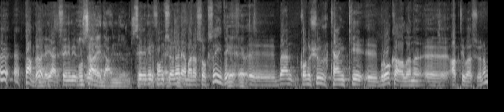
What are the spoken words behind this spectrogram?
Evet, evet, tam da öyle yani seni bir O sayede anlıyorum seni bir Belki- fonksiyonel MR'a soksaydık E, evet. e, ben konuşurkenki e, Broca alanı e, aktivasyonum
